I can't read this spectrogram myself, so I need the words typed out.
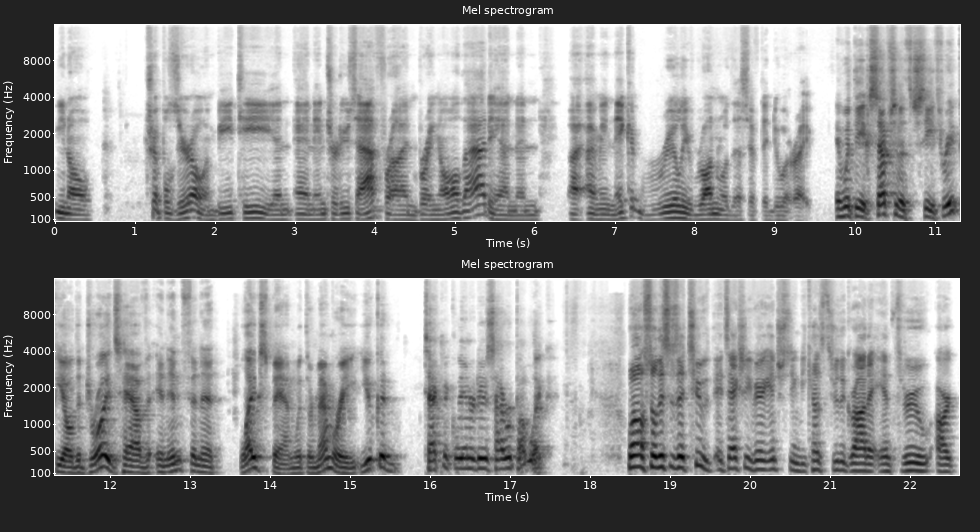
you know, triple zero and BT and and introduce Aphra and bring all that in. And I, I mean, they could really run with this if they do it right. and with the exception of C3PO, the droids have an infinite lifespan with their memory. You could technically introduce High Republic. Well, so this is it too. It's actually very interesting because through the Gotra and through our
